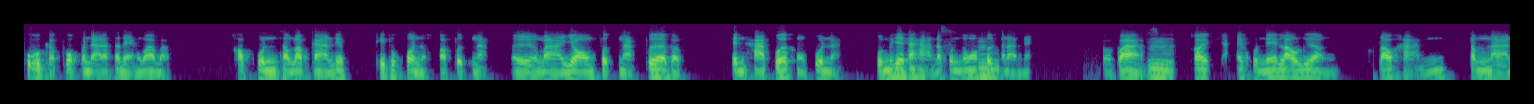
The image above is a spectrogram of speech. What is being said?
พูดกับพวกบรรดานักแสดงว่าแบบ ขอบคุณสำหรับการที่ที่ทุกคนออกมาฝึกหนัก เออมายอมฝึกหนักเพื่อแบบเป็น hard work ของคุณอะ คุณไม่ใช่ทหารแล้วคุณต้องมาฝึกขนาดเนี้ยแบบว่าอืมก็อยากให้คุณได้เล่าเรื่องเล่าขานตำนาน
